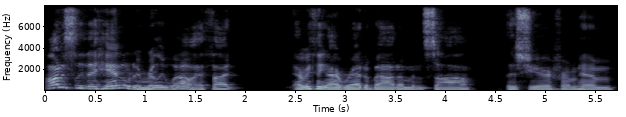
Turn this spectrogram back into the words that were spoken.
honestly, they handled him really well. I thought everything I read about him and saw this year from him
